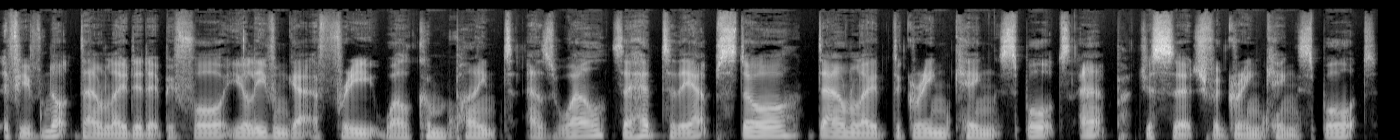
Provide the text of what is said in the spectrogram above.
If you've not downloaded it before, you'll even get a free welcome pint as well. So head to the App Store, download the Greene King Sports app, just search for Green King Sport,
